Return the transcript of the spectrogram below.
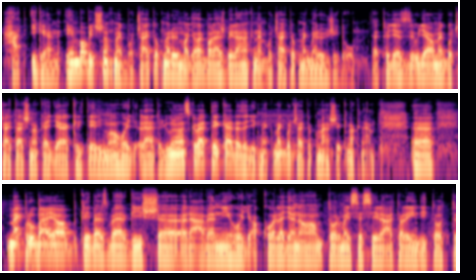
hát igen, én Babicsnak megbocsájtok, mert ő magyar, Balázs Bélának nem bocsájtok meg, mert ő zsidó. Tehát, hogy ez ugye a megbocsátásnak egy eh, kritériuma, hogy lehet, hogy ugyanazt követték el, de az egyiknek megbocsájtok, a másiknak nem. Megpróbálja Klebersberg is rávenni, hogy akkor legyen a Tormai Cecil által indított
